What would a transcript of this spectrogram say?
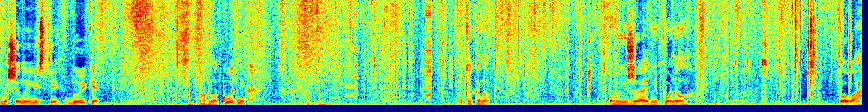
Машину вместе, дуйки. Подлокотник. Как она выезжает, не понял. Оба.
